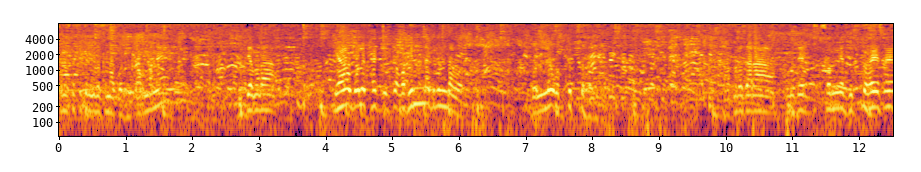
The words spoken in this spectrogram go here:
সমস্ত কীর্তন রচনা করি তার মানে যদি আমরা ইহাও বলে থাকি যে অভিন্ন বৃন্দাবন বললে অত্যুক্ত হবে। আপনারা যারা আমাদের সঙ্গে যুক্ত হয়েছেন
